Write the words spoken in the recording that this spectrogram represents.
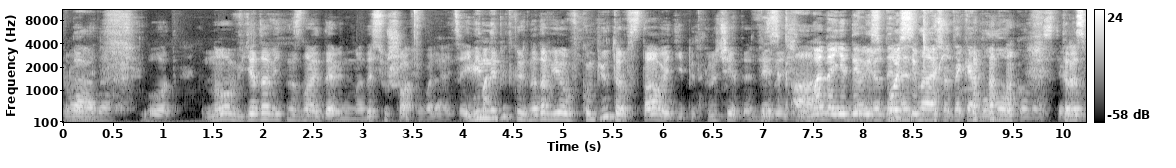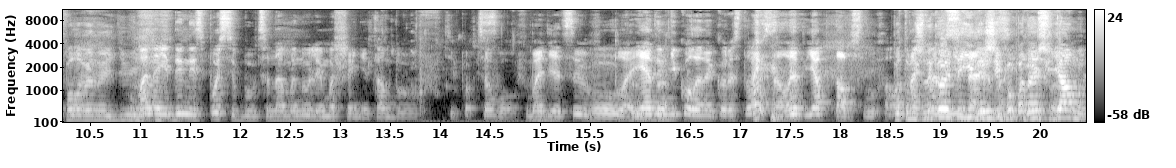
Да, да. От. Ну, я навіть не знаю, де він у мене, десь у шафі валяється. І він Ма- не підключить, треба його в комп'ютер вставити і підключити фізично. У мене єдиний Люди спосіб- не знають, що таке було колись. типу. Три з половиною У мене єдиний спосіб був це на минулій машині. Там був, типу, в цьому в медіацив О, плей. круто. Я ним ніколи не користувався, але я б там слухав. Тому що ми коли ти їдеш і попадаєш в яму.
